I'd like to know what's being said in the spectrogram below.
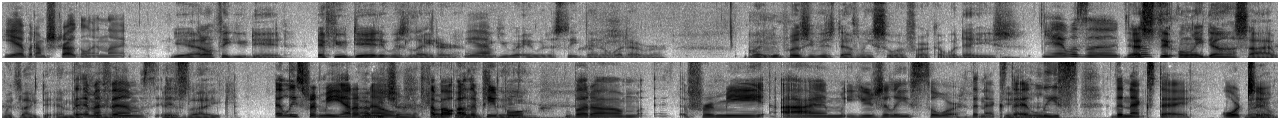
"Yeah, but I'm struggling." Like, yeah, I don't think you did. If you did, it was later. Yeah. like you were able to sleep in or whatever. But your pussy was definitely sore for a couple of days. yeah, it was a. That's was- the only downside with like the MFM. the MFMs is is like at least for me. I don't I know. be to fuck about the other people. day. But um, for me, I'm usually sore the next day, at least the next day or two. Right.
